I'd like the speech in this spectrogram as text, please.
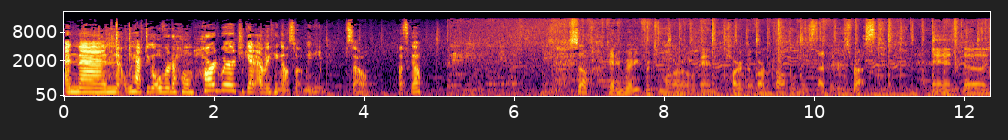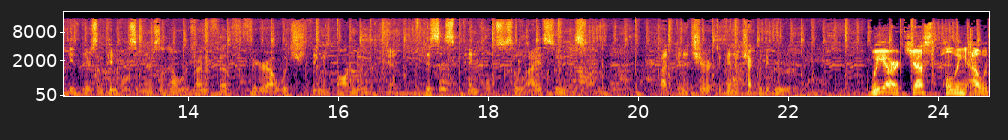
And then we have to go over to Home Hardware to get everything else what we need. So let's go. So, getting ready for tomorrow, and part of our problem is that there is rust. And uh, it, there's some pinholes in there, so now we're trying to fi- figure out which thing of Bondo to get. This is pinholes, so I assume this one. But gonna, che- gonna check with the guru. We are just pulling out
